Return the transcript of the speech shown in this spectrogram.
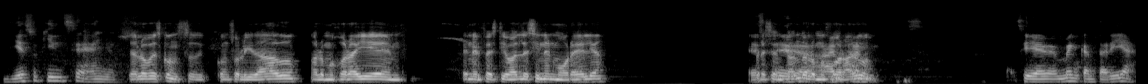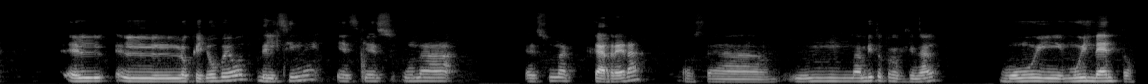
10 o 15 años. ¿Ya lo ves consolidado? A lo mejor ahí en, en el Festival de Cine en Morelia. Este, presentando a lo mejor algo. Sí, me encantaría el, lo que yo veo del cine es que es una, es una carrera, o sea, un ámbito profesional muy, muy lento.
